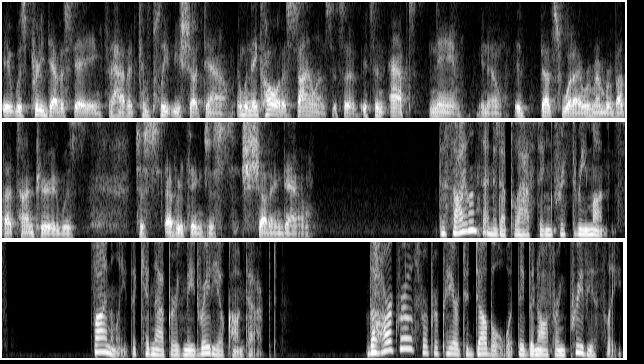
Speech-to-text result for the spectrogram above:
it was pretty devastating to have it completely shut down. And when they call it a silence, it's, a, it's an apt name. You know, it, that's what I remember about that time period was just everything just shutting down. The silence ended up lasting for three months. Finally, the kidnappers made radio contact. The Hargroves were prepared to double what they'd been offering previously.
